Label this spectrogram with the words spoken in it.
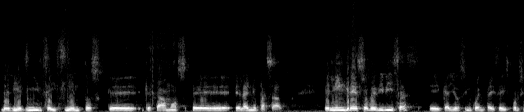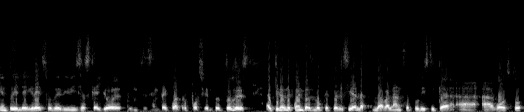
de 10.600 que, que estábamos eh, el año pasado. El ingreso de divisas eh, cayó 56% y el egreso de divisas cayó en 64%. Entonces, al final de cuentas, lo que te decía, la, la balanza turística a, a, agosto,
